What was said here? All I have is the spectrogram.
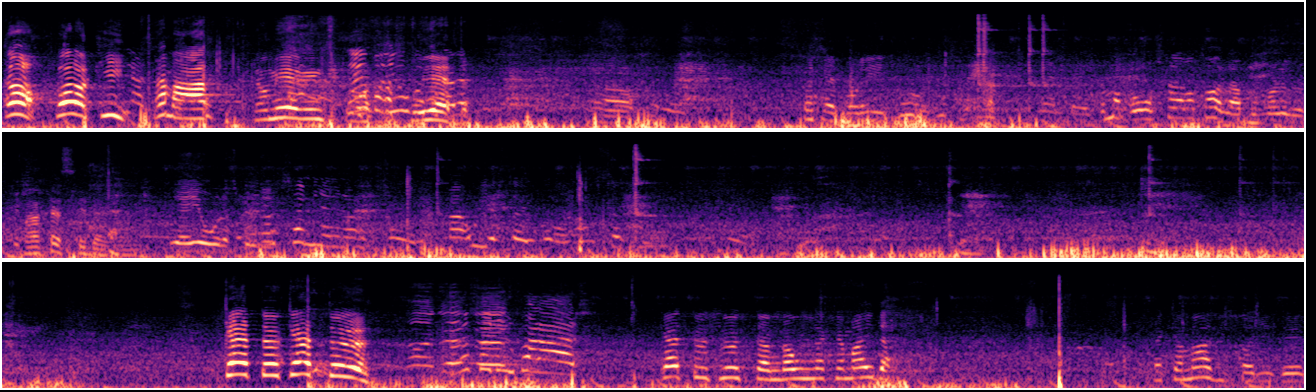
Na, valaki! Nem már! Jó, mi jövünk? Ugye? Neked van így. Nem a bósnál a karlából van lövök, és Hát ez hideg. ilyen jó lesz mindig. Semmi nagyon nagy gól. Már úgy érte, hogy gól. Kettő, kettő! Köszönjük Balázs! Kettőt lőttem, de úgy nekem már ide. Nekem már az is nagy izé.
